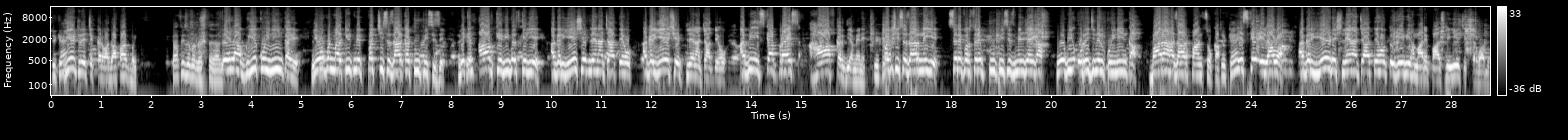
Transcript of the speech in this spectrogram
ठीक है। ये ट्रे चेक करवा दो आफाक भाई। काफ़ी ज़बरदस्त है यार। पहला ये कोई नींद का है। ये ओपन मार्केट में पच्चीस हज़ार का टू पीसेस है। लेकिन आपके व्यूवर्स के लिए अगर ये शेप लेना चाहते हो अगर ये शेप लेना चाहते हो अभी इसका प्राइस हाफ़ कर दिया मैंने। पच्चीस हज़ार नहीं है सिर्फ़ और सिर्फ़ टू पीसेस मिल जाएगा। वो भी ओरिजिनल क्वीनीन का बारह हज़ार पाँच सौ का। इसके अलावा अगर ये डिश लेना चाहते हो तो ये भी हमारे पास है। ये चेक करवा दो।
